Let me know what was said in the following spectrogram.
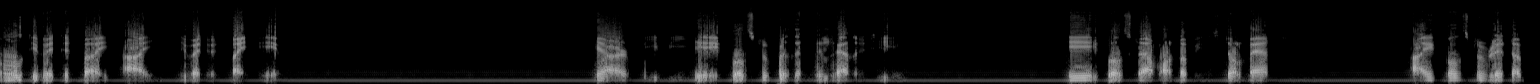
all divided by I equals to present value annuity. A equals to amount of installment. I equals to rate of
